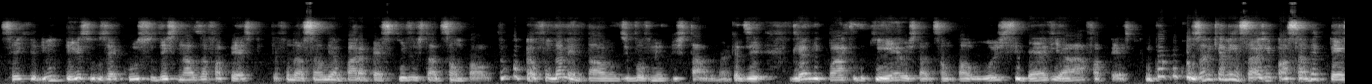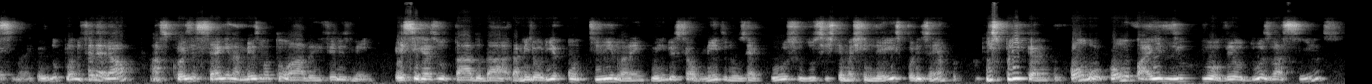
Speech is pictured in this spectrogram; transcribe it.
cerca de um terço dos recursos destinados à FAPESP, que é a Fundação de Amparo à Pesquisa do Estado de São Paulo. Tem um papel fundamental no desenvolvimento do Estado. Né? Quer dizer, grande parte do que é o Estado de São Paulo hoje se deve à FAPESP. Então, a conclusão é que a mensagem passada é péssima. Né? No plano federal, as coisas seguem na mesma toada, infelizmente. Esse resultado da, da melhoria contínua, né, incluindo esse aumento nos recursos do sistema chinês, por exemplo, explica né, como, como o país desenvolveu duas vacinas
